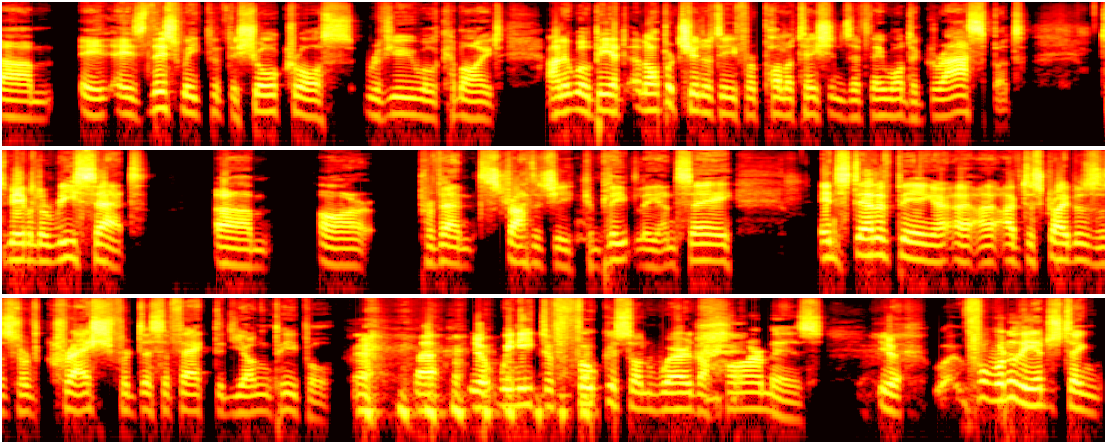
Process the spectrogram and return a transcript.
Um, is, this week that the Shawcross review will come out, and it will be an opportunity for politicians, if they want to grasp it, to be able to reset um, our prevent strategy completely and say, instead of being, i have described it as a sort of crash for disaffected young people. uh, you know, we need to focus on where the harm is you know, for one of the interesting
